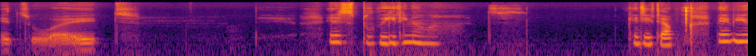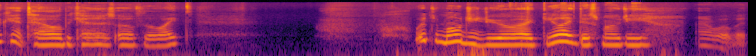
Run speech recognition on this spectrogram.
It's white. It is bleeding a lot. Can't you tell? Maybe you can't tell because of the light. Which emoji do you like? Do you like this emoji? I love it.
